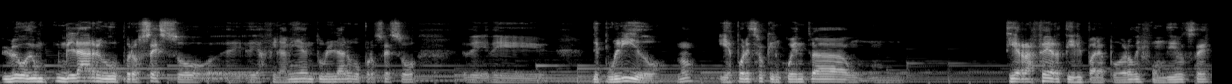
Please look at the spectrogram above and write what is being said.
luego de un largo proceso de, afinamiento, un largo proceso de, pulido, ¿no? Y es por eso que encuentra tierra fértil para poder difundirse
